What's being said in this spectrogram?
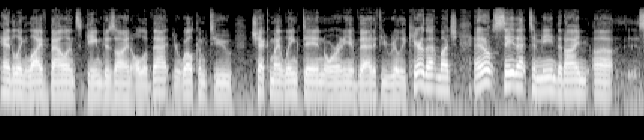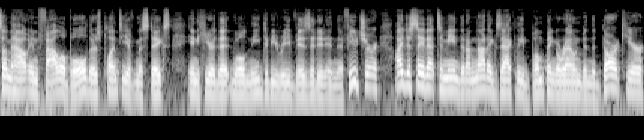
handling live balance, game design, all of that. You're welcome to check my LinkedIn or any of that if you really care that much. And I don't say that to mean that I'm uh, somehow infallible. There's plenty of mistakes in here that will need to be revisited in the future. I just say that to mean that I'm not exactly bumping around in the dark here,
